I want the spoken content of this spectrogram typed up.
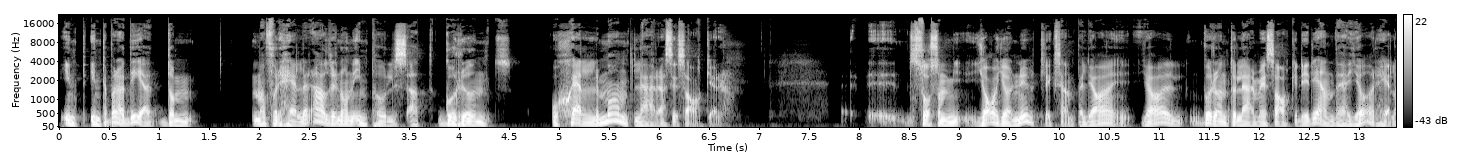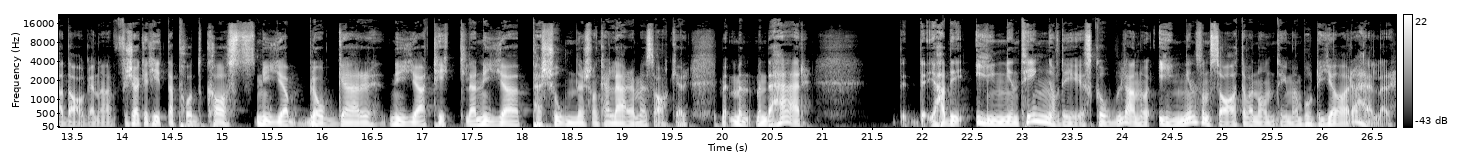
inte, inte bara det, de, man får heller aldrig någon impuls att gå runt och självmant lära sig saker. Eh, så som jag gör nu till exempel. Jag, jag går runt och lär mig saker. Det är det enda jag gör hela dagarna. Försöker hitta podcasts, nya bloggar, nya artiklar, nya personer som kan lära mig saker. Men, men, men det här, jag hade ingenting av det i skolan och ingen som sa att det var någonting man borde göra heller.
